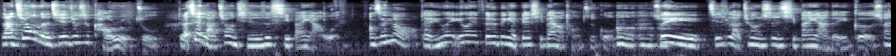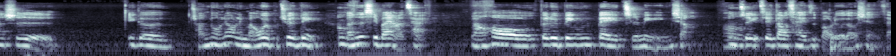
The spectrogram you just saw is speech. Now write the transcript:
拉琼呢，其实就是烤乳猪，而且拉琼其实是西班牙文。哦，真的哦，对，因为因为菲律宾也被西班牙统治过嘛，嗯嗯，所以以其实拉琼是西班牙的一个算是一个传统料理嘛，我也不确定，嗯反正是西班牙菜。然后菲律宾被殖民影响，然后这、嗯这道菜一直保留到现在。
